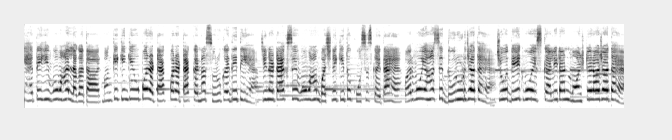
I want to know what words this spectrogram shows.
कहते ही वो वहाँ लगातार मंकी किंग के ऊपर अटैक पर अटैक करना शुरू कर देती है। जिन अटैक से वो वहाँ बचने की तो कोशिश करता है, पर वो यहाँ से दूर उड़ जाता है। जो देख वो स्केलेटन मॉन्स्टर आ जाता है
